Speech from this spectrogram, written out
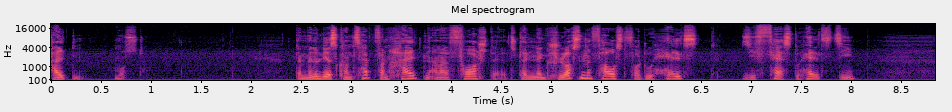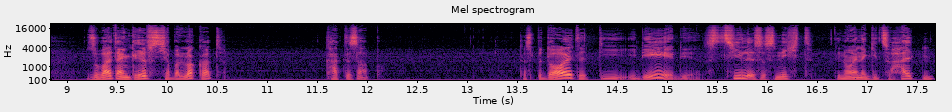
halten musst. Denn wenn du dir das Konzept von Halten einmal vorstellst, stell dir eine geschlossene Faust vor, du hältst sie fest, du hältst sie. Sobald dein Griff sich aber lockert, kackt es ab. Das bedeutet, die Idee, das Ziel ist es nicht, die neue Energie zu halten,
